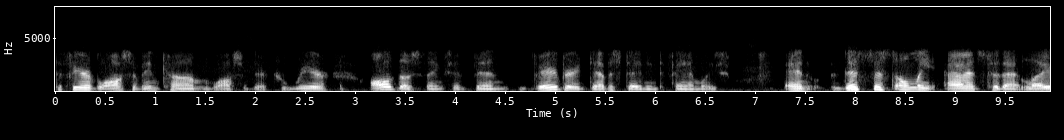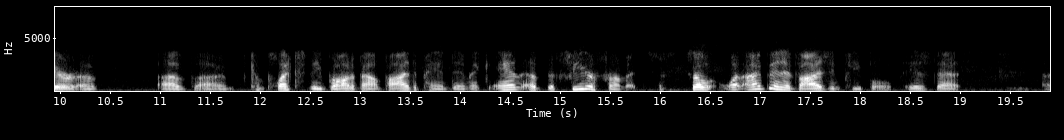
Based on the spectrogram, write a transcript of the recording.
the fear of loss of income, loss of their career. All of those things have been very very devastating to families, and this just only adds to that layer of of uh, complexity brought about by the pandemic and of the fear from it. So, what I've been advising people is that uh,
